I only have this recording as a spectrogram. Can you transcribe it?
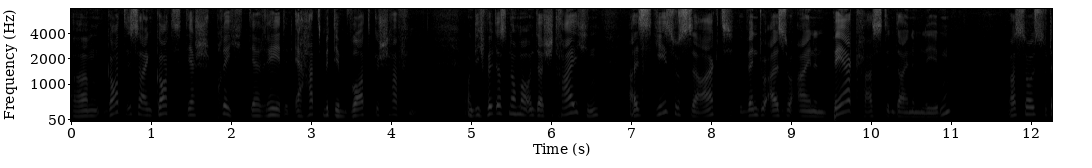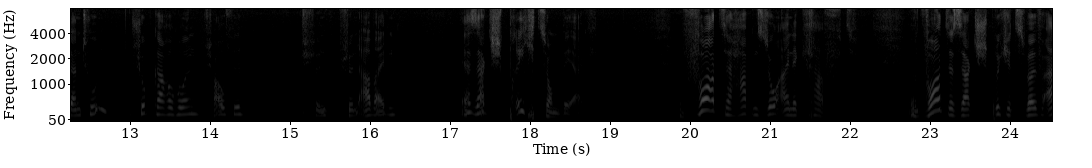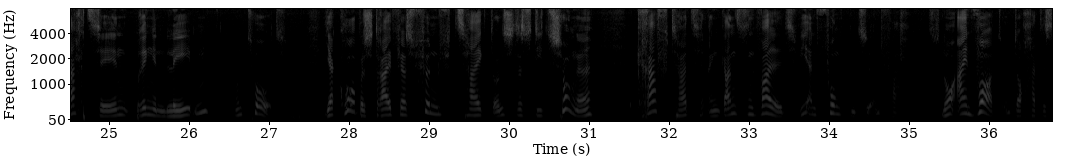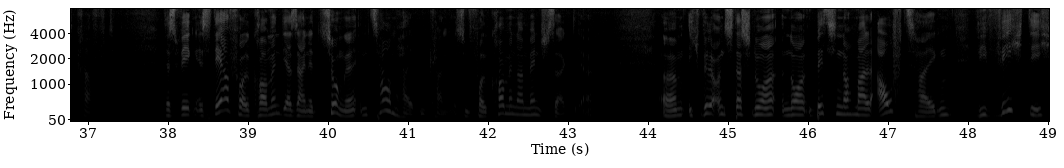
Ähm, Gott ist ein Gott, der spricht, der redet. Er hat mit dem Wort geschaffen. Und ich will das nochmal unterstreichen, als Jesus sagt, wenn du also einen Berg hast in deinem Leben, was sollst du dann tun? Schubkarre holen, Schaufel, schön, schön arbeiten? Er sagt, sprich zum Berg. Worte haben so eine Kraft. Worte, sagt Sprüche 12, 18, bringen Leben und Tod. Jakobus 3, Vers 5 zeigt uns, dass die Zunge Kraft hat, einen ganzen Wald wie ein Funken zu entfachen. Es ist nur ein Wort und doch hat es Kraft. Deswegen ist der vollkommen, der seine Zunge im Zaum halten kann. Ist ein vollkommener Mensch, sagt er. Ähm, ich will uns das nur, nur ein bisschen nochmal aufzeigen, wie wichtig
